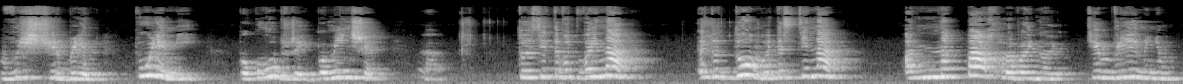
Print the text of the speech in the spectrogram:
выщерблен пулями поглубже и поменьше. А, то есть это вот война, этот дом, эта стена, она пахла войной тем временем,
